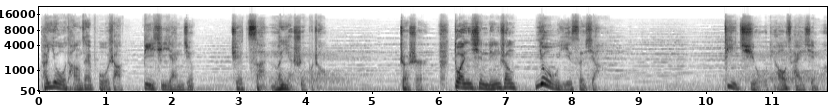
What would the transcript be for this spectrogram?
他又躺在铺上，闭起眼睛，却怎么也睡不着。这时，短信铃声。又一次响，第九条彩信吗？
